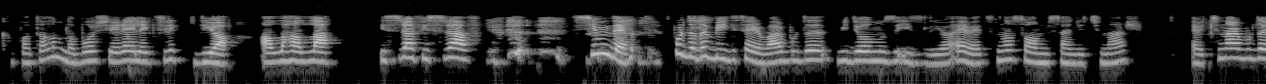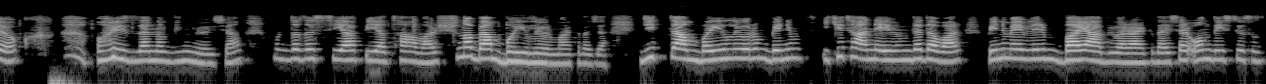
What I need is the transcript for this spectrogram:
Kapatalım da boş yere elektrik gidiyor. Allah Allah. İsraf israf. Şimdi burada da bilgisayarı var. Burada videomuzu izliyor. Evet. Nasıl olmuş sence Çınar? Evet Çınar burada yok. o yüzden o bilmiyor şu an. Burada da siyah bir yatağı var. Şuna ben bayılıyorum arkadaşlar. Cidden bayılıyorum. Benim iki tane evimde de var. Benim evlerim bayağı bir var arkadaşlar. Onu da istiyorsanız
